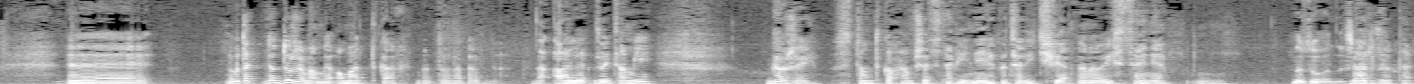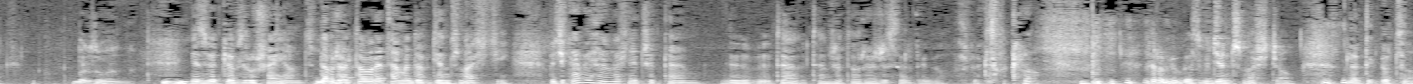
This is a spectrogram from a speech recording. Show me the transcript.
E, no bo tak no dużo mamy o matkach, no to naprawdę. No ale z ojcami gorzej. Stąd kocham przedstawienie jako calić świat na małej scenie. Mm, Bardzo ładny spektakl. Bardzo tak. Bardzo ładny. Mhm. Niezwykle wzruszający. Dobrze, ale to wracamy do wdzięczności. Bo ciekawe jest właśnie, czy ten, y, ten, ten, że to reżyser tego spektaklu robił go z wdzięcznością. Dlatego co?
